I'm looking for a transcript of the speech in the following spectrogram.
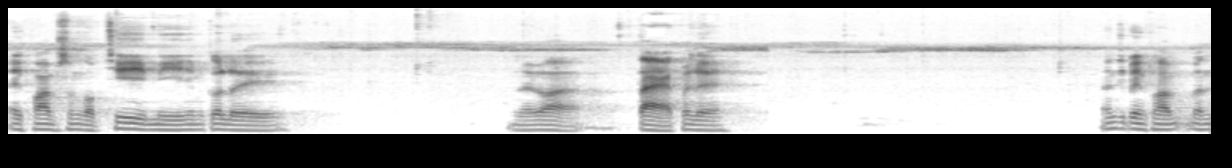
ไอ้ความสงบที่มีนี่มันก็เลย เรียกว่าแตกไปเลยนั่นที่เป็นความมัน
